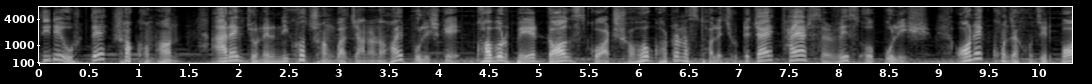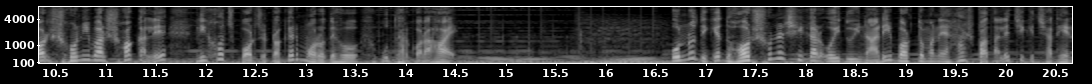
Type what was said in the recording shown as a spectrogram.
তীরে উঠতে সক্ষম হন। আরেকজনের নিখোঁজ সংবাদ জানানো হয় পুলিশকে। খবর পেয়ে ডগ স্কোয়াড সহ ঘটনাস্থলে ছুটে যায় ফায়ার সার্ভিস ও পুলিশ। অনেক খোঁজাখুঁজির পর শনিবার সকালে নিখোঁজ পর্যটকের মরদেহ উদ্ধার করা হয়। অন্যদিকে ধর্ষণের শিকার ওই দুই নারী বর্তমানে হাসপাতালে চিকিৎসাধীন।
